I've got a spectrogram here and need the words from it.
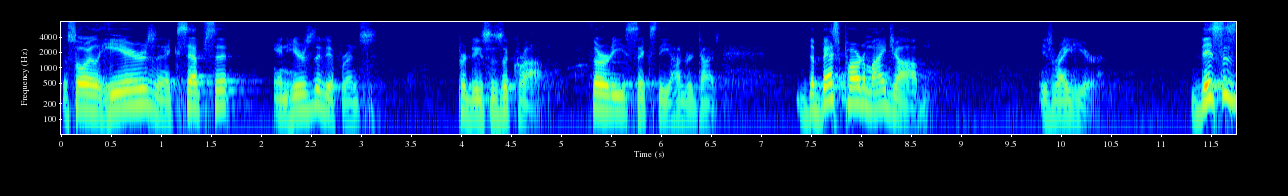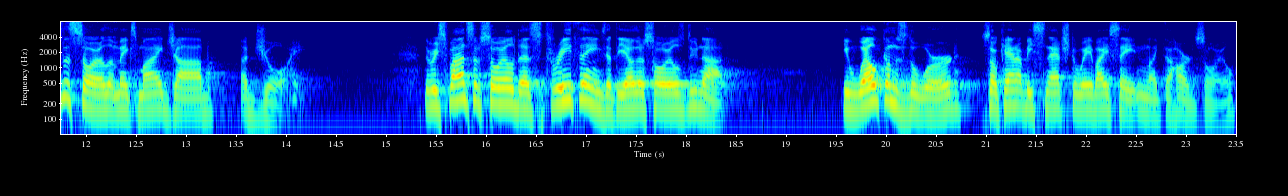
The soil hears and accepts it, and here's the difference produces a crop 30, 60, 100 times. The best part of my job is right here. This is the soil that makes my job a joy. The responsive soil does three things that the other soils do not. He welcomes the word, so it cannot be snatched away by Satan like the hard soil.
